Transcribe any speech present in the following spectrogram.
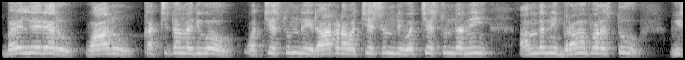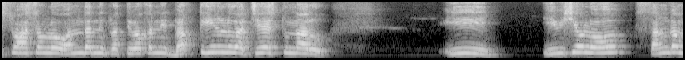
బయలుదేరారు. వారు ఖచ్చితంగా ఇదిగో వచ్చేస్తుంది రాకడ వచ్చేస్తుంది వచ్చేస్తుందని అందరినీ భ్రమపరుస్తూ విశ్వాసంలో అందరినీ ప్రతి ఒక్కరిని భక్తిహీనులుగా చేస్తున్నారు. ఈ ఈ విషయంలో సంఘం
